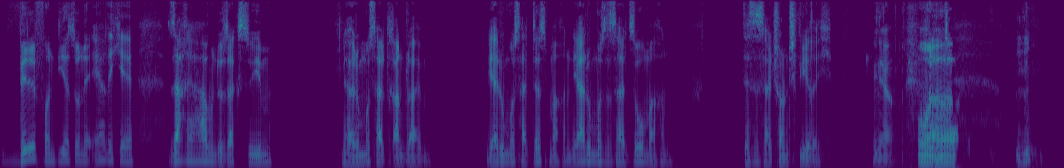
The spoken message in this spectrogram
will von dir so eine ehrliche Sache haben und du sagst zu ihm, ja, du musst halt dranbleiben. Ja, du musst halt das machen. Ja, du musst es halt so machen. Das ist halt schon schwierig. Ja. Und Äh, mhm.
